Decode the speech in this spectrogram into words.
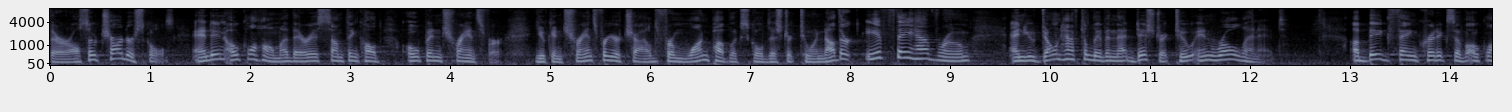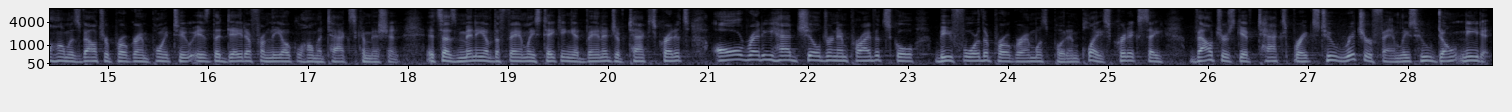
There are also charter schools. And in Oklahoma, there is something called open transfer. You can transfer your child from one public school district to another if they have room, and you don't have to live in that district to enroll in it. A big thing critics of Oklahoma's voucher program point to is the data from the Oklahoma Tax Commission. It says many of the families taking advantage of tax credits already had children in private school before the program was put in place. Critics say vouchers give tax breaks to richer families who don't need it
